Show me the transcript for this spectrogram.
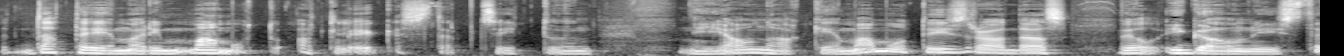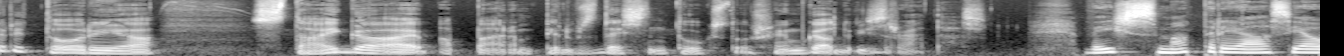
datējam arī mamutu atliekas, starp citu, un jaunākie mamuti izrādās vēl Igaunijas teritorijā staigāja apmēram pirms desmit tūkstošiem gadu izrādās. Viss materiāls jau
